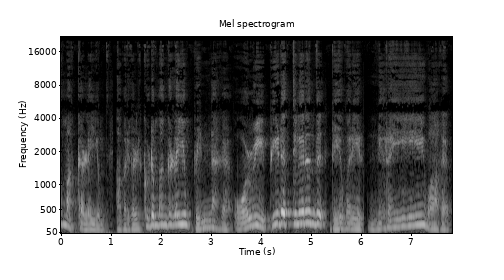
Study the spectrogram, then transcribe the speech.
மக்களையும் அவர்கள் குடும்பங்களையும் விண்ணக ஒளி பீடத்திலிருந்து தேவரீர் நிறைவாக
